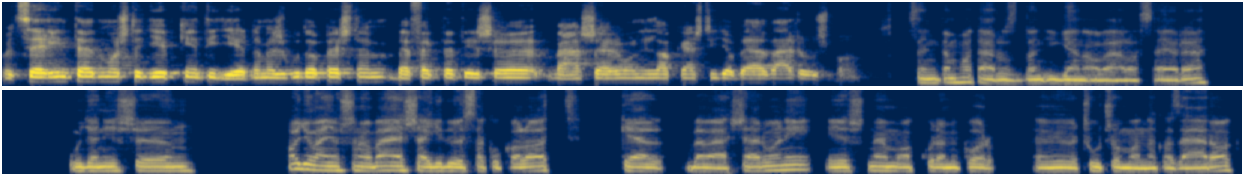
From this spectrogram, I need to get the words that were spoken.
Hogy szerinted most egyébként így érdemes Budapesten befektetésre vásárolni lakást így a belvárosban? Szerintem határozottan igen a válasz erre, ugyanis ö, hagyományosan a válság időszakok alatt kell bevásárolni, és nem akkor, amikor ö, csúcson vannak az árak,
